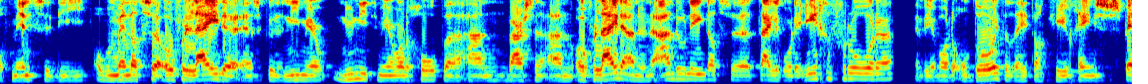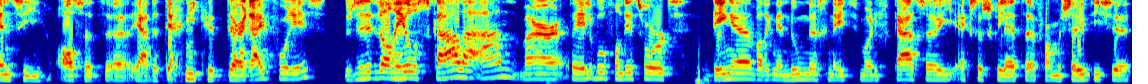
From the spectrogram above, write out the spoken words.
Of mensen die op het moment dat ze overlijden en ze kunnen niet meer, nu niet meer worden geholpen aan waar ze aan overlijden, aan hun aandoening, dat ze tijdelijk worden ingevroren en weer worden ontdooid. Dat heet dan cryogene suspensie als het, uh, ja, de techniek er rijp voor is. Dus er zit wel een heel scala aan, maar een heleboel van dit soort dingen, wat ik net noemde, genetische modificatie, exoskeletten, farmaceutische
